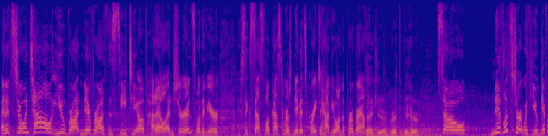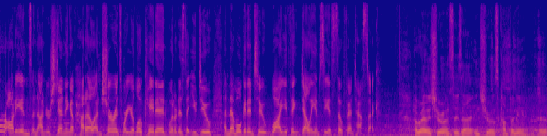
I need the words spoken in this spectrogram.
And it's show and tell. You brought Niv Ross, the CTO of Harel Insurance, one of your successful customers. Niv, it's great to have you on the program. Thank you, great to be here. So, Niv, let's start with you. Give our audience an understanding of Harel Insurance, where you're located, what it is that you do, and then we'll get into why you think Dell EMC is so fantastic. Harel Insurance is an insurance company uh,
